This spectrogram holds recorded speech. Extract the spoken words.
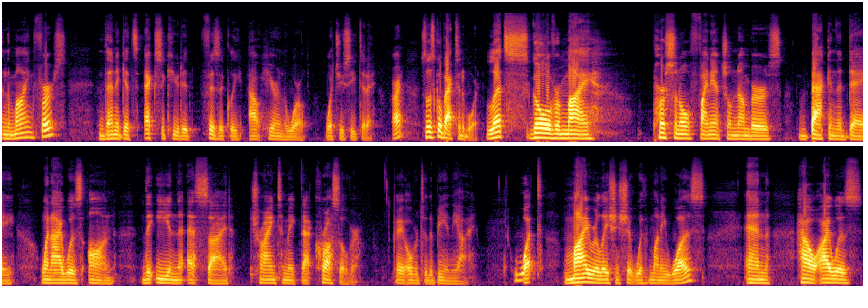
in the mind first, then it gets executed physically out here in the world, what you see today. All right? So let's go back to the board. Let's go over my personal financial numbers back in the day when I was on the E and the S side trying to make that crossover, okay, over to the B and the I. What my relationship with money was and how I was,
